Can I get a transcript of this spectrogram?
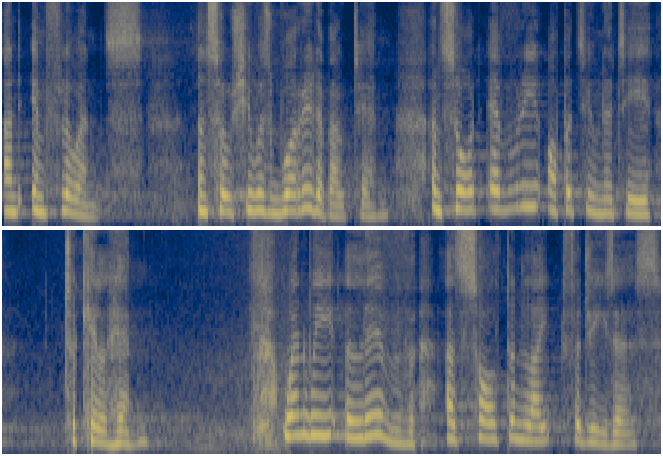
and influence. And so she was worried about him and sought every opportunity to kill him. When we live as salt and light for Jesus,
